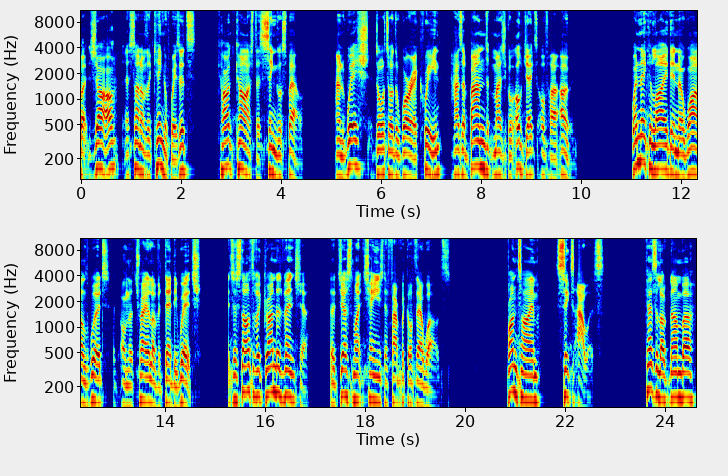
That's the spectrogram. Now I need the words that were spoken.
But Jar, a son of the king of wizards, can't cast a single spell, and Wish, daughter of the warrior queen, has a banned magical object of her own. When they collide in a wild wood on the trail of a deadly witch, it's the start of a grand adventure that just might change the fabric of their worlds. Runtime 6 hours. Catalogue number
